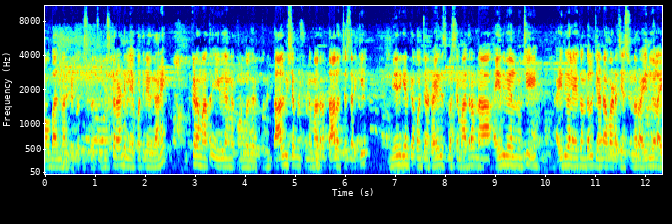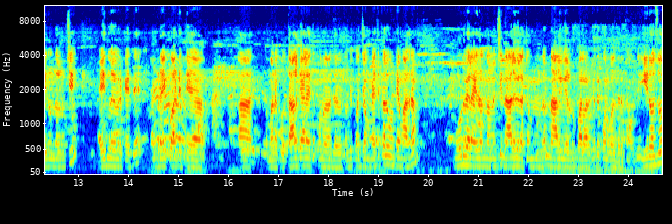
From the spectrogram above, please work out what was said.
మొబైల్ మార్కెట్లో తీసుకొచ్చి తీసుకురండి లేకపోతే లేదు కానీ ఇక్కడ మాత్రం ఈ విధంగా కొనుగోలు జరుగుతుంది. తాల్ విషయం చూసుకుంటే మాత్రం తాల్ వచ్చేసరికి మీరు కనుక కొంచెం ట్రై తీసుకొస్తే మాత్రం నా ఐదు వేల నుంచి ఐదు వేల ఐదు వందలు జెండా బాట చేస్తున్నారు. ఐదు వేల ఐదు వందల నుంచి ఐదు వేల వరకు అయితే డ్రై క్వాలిటీ మనకు తాలకాయలు అయితే కొనడం జరుగుతుంది. కొంచెం మెతకలు ఉంటే మాత్రం మూడు వేల ఐదు వందల నుంచి నాలుగు వేల తొమ్మిది వందలు నాలుగు వేల రూపాయల వరకు అయితే కొనుగోలు జరుగుతూ ఉంది. ఈరోజు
